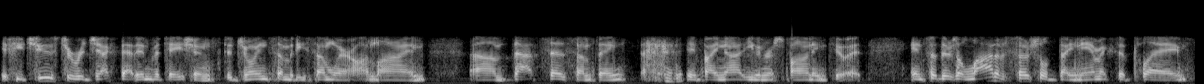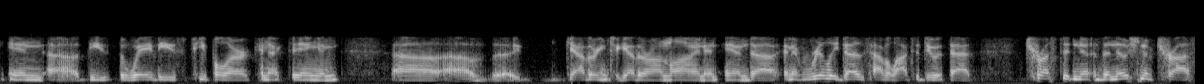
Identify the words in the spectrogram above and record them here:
if you choose to reject that invitation to join somebody somewhere online, um, that says something by not even responding to it. And so there's a lot of social dynamics at play in uh, these, the way these people are connecting and uh, uh, gathering together online, and and uh, and it really does have a lot to do with that trusted, no- the notion of trust.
